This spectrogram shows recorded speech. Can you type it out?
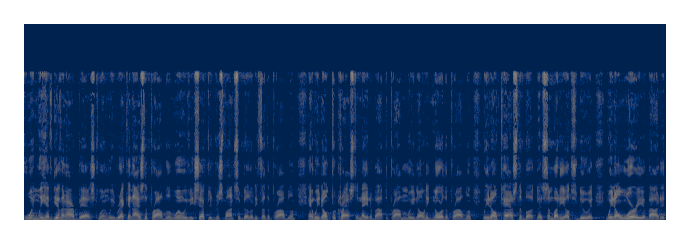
when we have given our best, when we recognize the problem, when we've accepted responsibility for the problem, and we don't procrastinate about the problem, we don't ignore the problem, we don't pass the buck, let somebody else do it, we don't worry about it,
